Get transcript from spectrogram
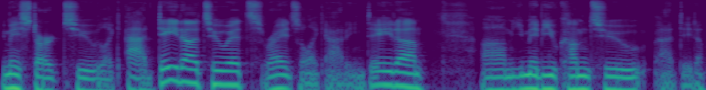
You may start to like add data to it, right? So like adding data. Um, you maybe you come to add data.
